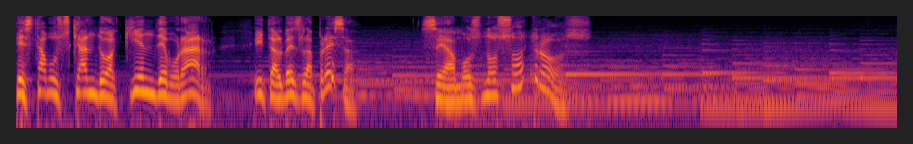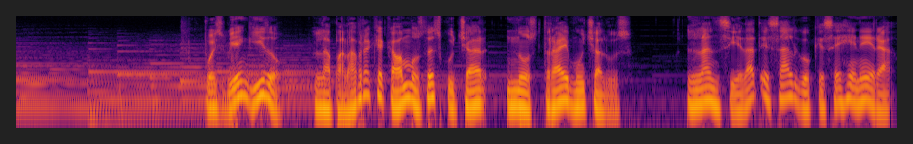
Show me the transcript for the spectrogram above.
está buscando a quien devorar, y tal vez la presa seamos nosotros. Pues bien, Guido, la palabra que acabamos de escuchar nos trae mucha luz. La ansiedad es algo que se genera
